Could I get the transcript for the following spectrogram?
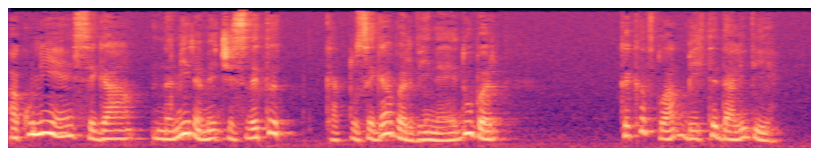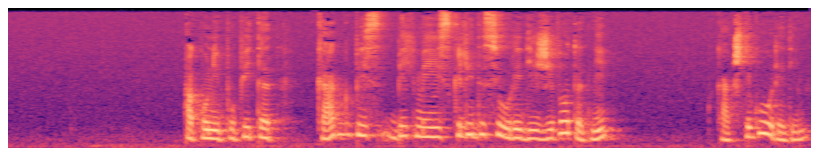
Ако ние сега намираме, че светът, както сега върви, не е добър, какъв план бихте дали вие? Ако ни попитат как бихме искали да се уреди животът ни, как ще го уредим?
